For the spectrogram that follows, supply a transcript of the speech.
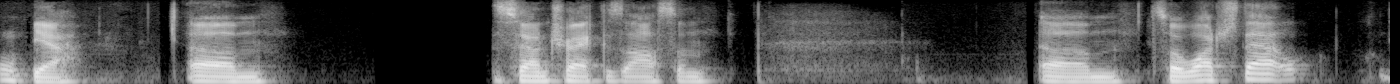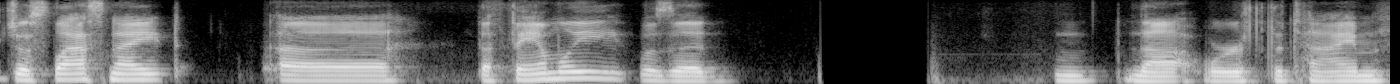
Hmm. yeah. Um, the soundtrack is awesome. Um, so I watched that just last night. Uh, the family was a not worth the time.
